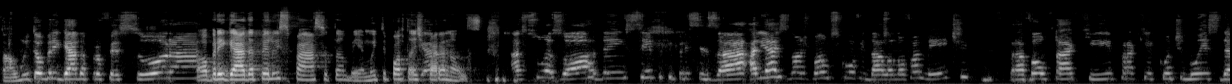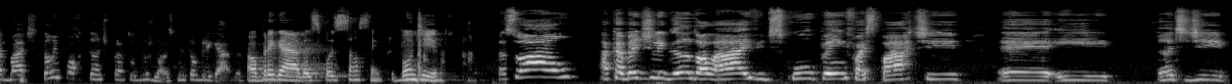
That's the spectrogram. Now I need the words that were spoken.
Tá, muito obrigada, professora. Obrigada pelo espaço também. É muito importante obrigada. para nós. As suas ordens, sempre que precisar. Aliás, nós vamos convidá-la novamente para voltar aqui para que continue esse debate tão importante para todos nós. Muito obrigada. Obrigada, à disposição sempre. Bom dia. Pessoal, acabei desligando a live, desculpem, faz parte. É, e antes de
